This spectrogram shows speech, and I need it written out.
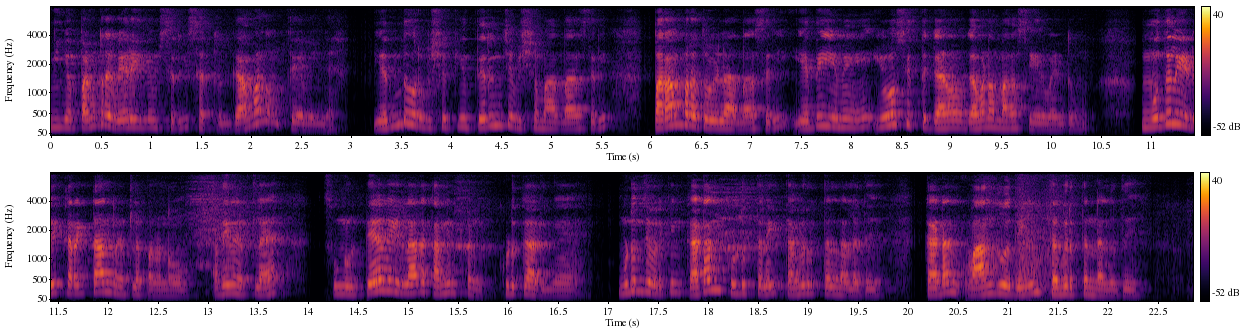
நீங்கள் பண்ணுற வேலையிலும் சரி சற்று கவனம் தேவைங்க. எந்த ஒரு விஷயத்தையும் தெரிஞ்ச விஷயமா இருந்தாலும் சரி பரம்பரை தொழிலாக இருந்தாலும் சரி எதையுமே யோசித்து கவனம் கவனமாக செய்ய வேண்டும். முதலீடு கரெக்டான நேரத்தில் பண்ணணும். அதே நேரத்தில் உங்களுக்கு தேவையில்லாத கமிட்மெண்ட் கொடுக்காதீங்க. முடிஞ்ச வரைக்கும் கடன் கொடுத்தலை தவிர்த்தல் நல்லது. கடன் வாங்குவதையும் தவிர்த்தல் நல்லது.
